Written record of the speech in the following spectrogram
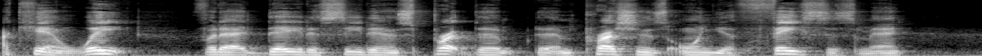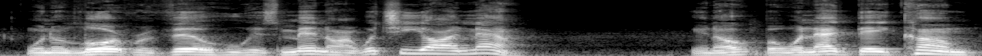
I can't wait for that day to see the, the, the impressions on your faces, man when the Lord reveal who his men are, which he are now. You know, but when that day come,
